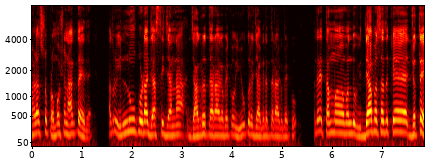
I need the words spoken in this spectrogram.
ಬಹಳಷ್ಟು ಪ್ರಮೋಷನ್ ಆಗ್ತಾ ಇದೆ. ಆದರೂ ಇನ್ನೂ ಕೂಡ ಜಾಸ್ತಿ ಜನ ಜಾಗೃತರಾಗಬೇಕು, ಯುವಕರು ಜಾಗೃತರಾಗಬೇಕು. ಅಂದರೆ ತಮ್ಮ ಒಂದು ವಿದ್ಯಾಭ್ಯಾಸದಕ್ಕೆ ಜೊತೆ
